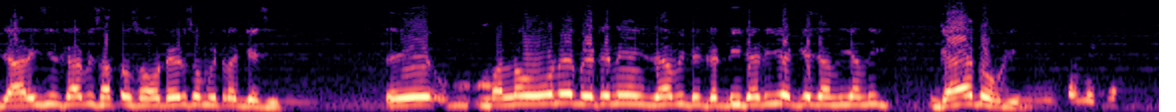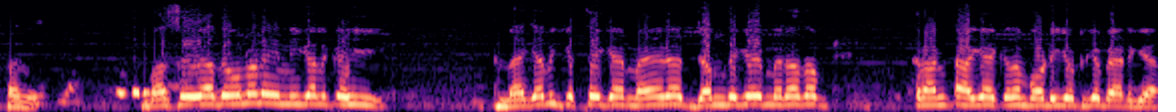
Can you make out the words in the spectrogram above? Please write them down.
ਜਾ ਰਹੀ ਸੀ ਕਿਹਾ ਵੀ 700 150 ਮੀਟਰ ਅੱਗੇ ਸੀ। ਤੇ ਮੰਨ ਲਓ ਉਹਨੇ ਬੇਟੇ ਨੇ ਕਿਹਾ ਵੀ ਗੱਡੀ ਡੈਡੀ ਅੱਗੇ ਜਾਂਦੀ ਜਾਂਦੀ ਗਾਇਬ ਹੋ ਗਈ। ਹਾਂਜੀ। ਬਸ ਜਦ ਉਹਨਾਂ ਨੇ ਇੰਨੀ ਗੱਲ ਕਹੀ ਮੈਂ ਕਿਹਾ ਵੀ ਕਿੱਥੇ ਗਿਆ ਮੈਂ ਇਹਦਾ ਜੰਮ ਕੇ ਮੇਰਾ ਤਾਂ ਕਰੰਟ ਆ ਗਿਆ ਇੱਕਦਮ ਬਾਡੀ 'ਚ ਉੱਠ ਕੇ ਬੈਠ ਗਿਆ।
